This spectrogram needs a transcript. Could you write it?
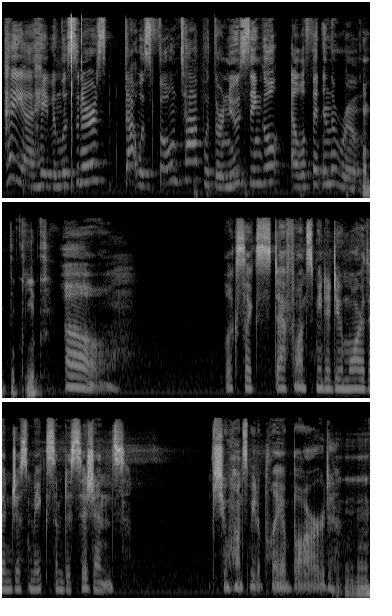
Hey, uh, Haven listeners. That was Phone Tap with their new single, Elephant in the Room. Kompukluk. Oh. Looks like Steph wants me to do more than just make some decisions. She wants me to play a bard. Hı-hı.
